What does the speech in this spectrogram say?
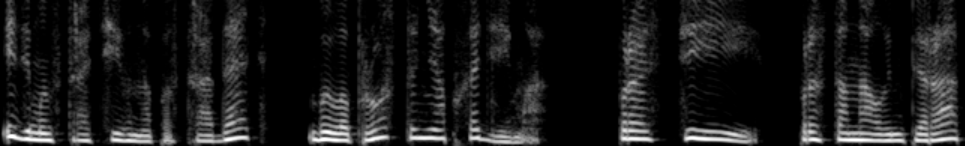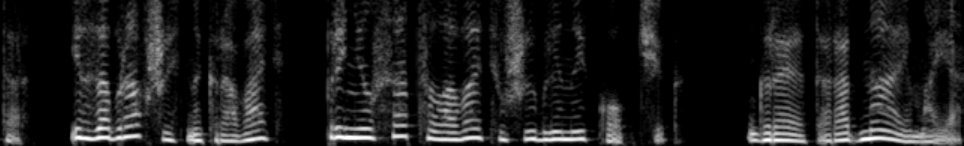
и демонстративно пострадать было просто необходимо. «Прости», — простонал император и, взобравшись на кровать, принялся целовать ушибленный копчик. «Грета, родная моя,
